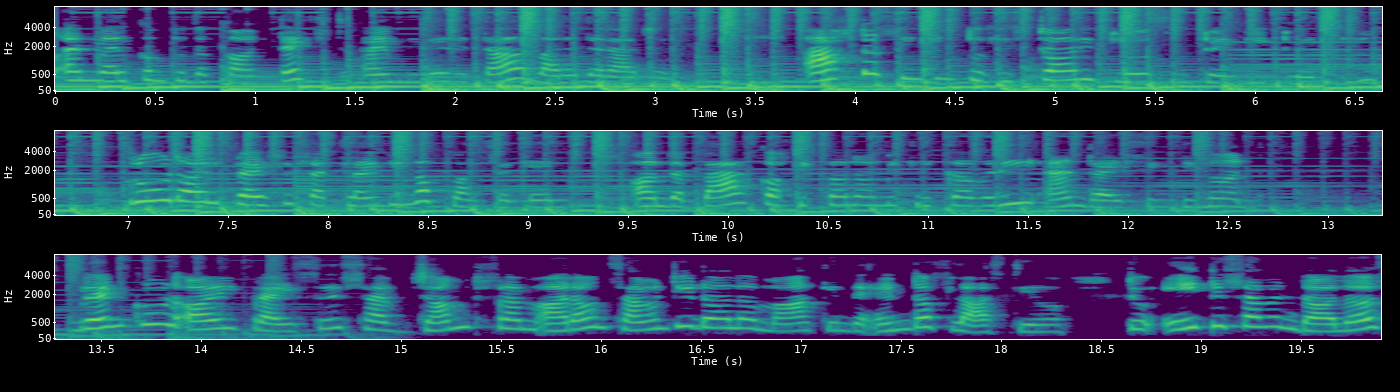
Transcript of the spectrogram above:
and welcome to The Context. I'm Nivedita Varadarajan. After sinking to historic lows in 2020, crude oil prices are climbing up once again on the back of economic recovery and rising demand. Brent crude oil prices have jumped from around $70 mark in the end of last year to $87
